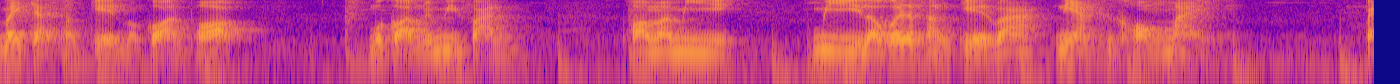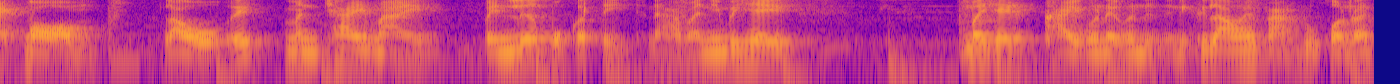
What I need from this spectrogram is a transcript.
ไม่จับสังเกตมาก่อนเพราะ เมื่อก่อนไม่มีฟัน พอมามีมีเราก็จะสังเกตว่าเนี่ยคือของใหม่ แปลกปลอม เราเอ๊ะมันใช่ไหมเป็นเรื่องปกตินะครับ อันนี้ไม่ใช่ไม่ใช่ใครคนใดคนหนึ่งอันนี้คือเล่าให้ฟังทุกคนว่า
